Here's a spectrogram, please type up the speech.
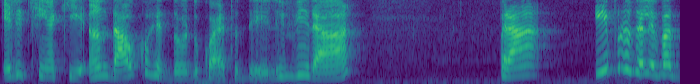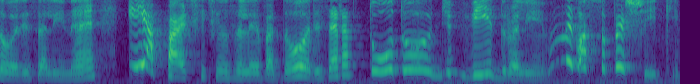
ele tinha que andar o corredor do quarto dele, virar para ir para os elevadores ali, né? E a parte que tinha os elevadores era tudo de vidro ali, um negócio super chique.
